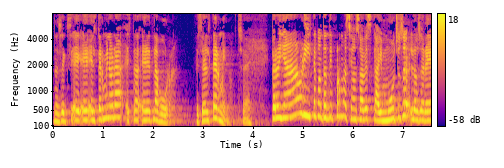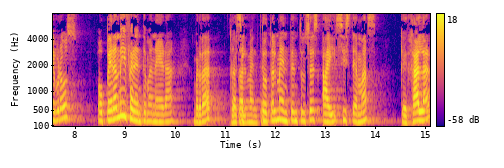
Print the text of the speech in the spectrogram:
Ex- eh, El término era, esta, eres la burra. Ese era el término. Sí. Pero ya ahorita con tanta información sabes que hay muchos, los cerebros operan de diferente manera, ¿verdad? Totalmente. totalmente. Entonces hay sistemas que jalan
